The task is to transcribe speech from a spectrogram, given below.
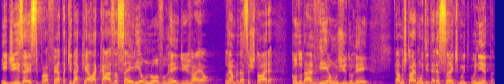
e diz a esse profeta que daquela casa sairia um novo rei de Israel. Lembra dessa história? Quando Davi é ungido rei. É uma história muito interessante, muito bonita.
